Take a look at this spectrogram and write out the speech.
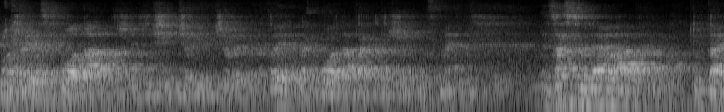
mimo że jest młoda, 65-letnia, to jednak młoda, tak się mówmy, zasłynęła tutaj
